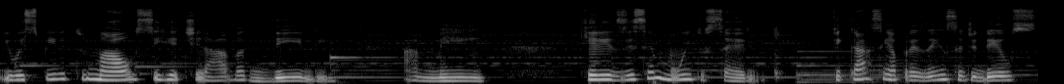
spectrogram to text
e o espírito mal se retirava dele. Amém. Queridos, isso é muito sério. Ficar sem a presença de Deus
